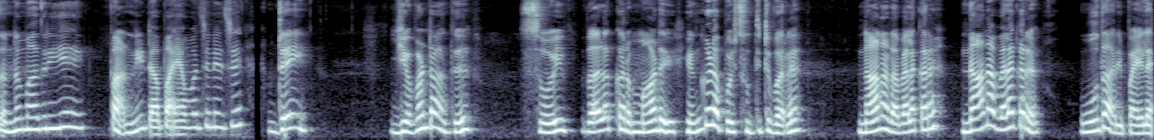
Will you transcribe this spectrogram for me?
சொன்ன மாதிரியே பண்ணிட்டா பையன் மச்சனிச்சு டேய் எவன்டா அது? சோய் விளக்கற மாடு எங்கடா போய் சுத்திட்டு வர? நானாடா விளக்கறேன். நானா விளக்கறேன். ஊதாரி பயல.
